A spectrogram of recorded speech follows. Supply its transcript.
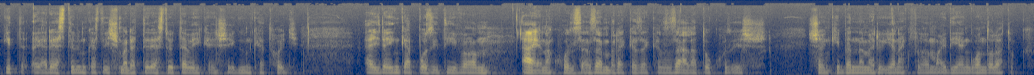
kiterjesztenünk ezt ismeretterjesztő tevékenységünket, hogy egyre inkább pozitívan álljanak hozzá az emberek ezekhez az állatokhoz, és senkiben nem erüljenek föl majd ilyen gondolatok.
